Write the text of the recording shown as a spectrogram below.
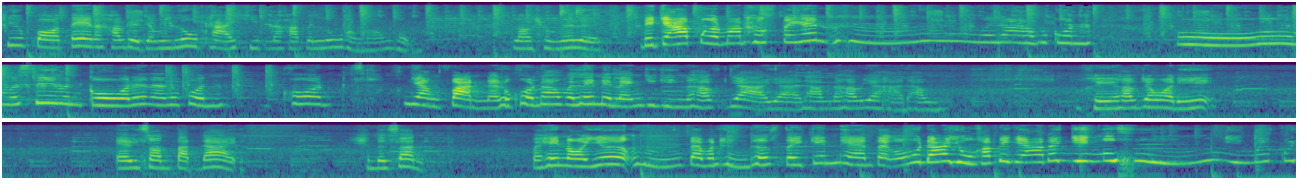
ชื่อปอเต้นะครับ เดี๋ยวจะมีรูปท้ายคลิปนะคะ เป็นรูปของน้องผม เราชมได้เลย เดกอาเปิดมาเทอร์สเตนไม่ได้ครับทุกคน โอ้เมสซี่เป็นโกได้นะทุกคน โคตร อย่างปั่นนะทุกคนถ้าไปเล่นในแรงจริงๆนะครับ อย่าอย่าทำนะครับ อย่าหาทำโอเคครับจังหวะนี้เอริซอนตัดได้เฮนเดอร์สันไปให้นอยเยอร์แต่มันถึงเทอสเตเกนแทนแต่โอ้ได้อยู่ครับเด็กยาได้ยิงโอ้โหยิงไม่ค่อย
